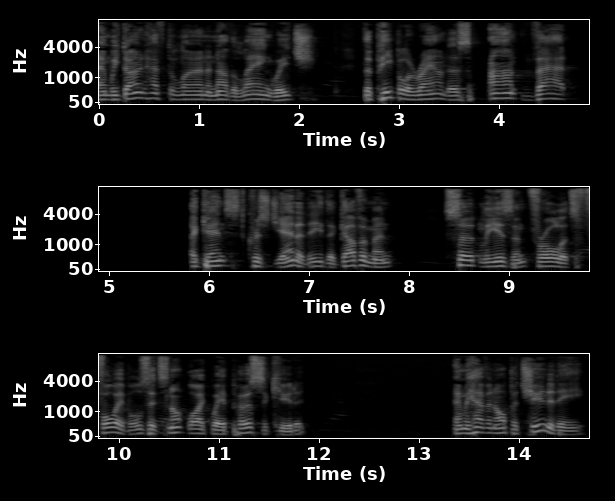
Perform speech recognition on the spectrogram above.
and we don't have to learn another language, the people around us aren't that against Christianity. The government certainly isn't for all its foibles. It's not like we're persecuted. And we have an opportunity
